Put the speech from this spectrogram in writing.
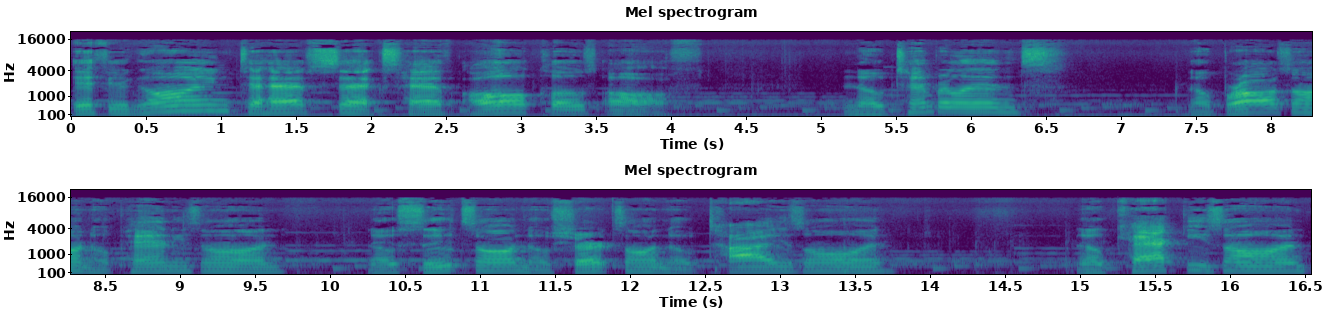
If you're going to have sex, have all clothes off. No Timberlands, no bras on, no panties on, no suits on, no shirts on, no ties on, no khakis on,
